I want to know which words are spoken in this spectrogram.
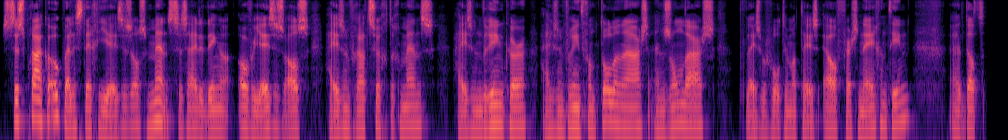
Ze spraken ook wel eens tegen Jezus als mens. Ze zeiden dingen over Jezus als: Hij is een vraatzuchtig mens, hij is een drinker, hij is een vriend van tollenaars en zondaars. Dat lezen we bijvoorbeeld in Matthäus 11, vers 19. Uh, eh, dat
